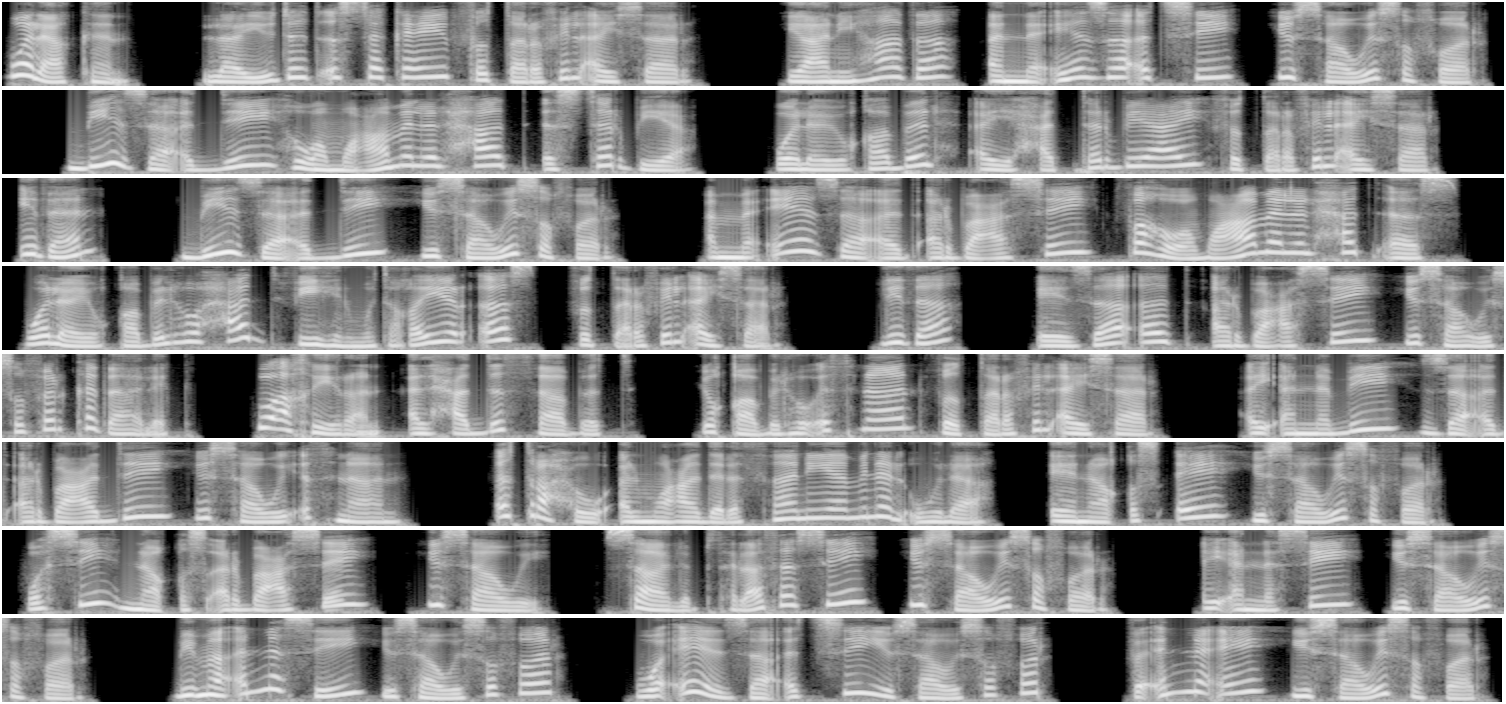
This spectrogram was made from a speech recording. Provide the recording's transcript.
ولكن لا يوجد S تكعيب في الطرف الأيسر. يعني هذا أن A زائد C يساوي صفر. B زائد D هو معامل الحاد S تربيع ولا يقابله أي حد تربيعي في الطرف الأيسر. إذا B زائد D يساوي صفر. أما A زائد 4C فهو معامل الحد S ولا يقابله حد فيه المتغير S في الطرف الأيسر. لذا A زائد 4C يساوي صفر كذلك. وأخيراً الحد الثابت يقابله اثنان في الطرف الأيسر أي أن B زائد 4D يساوي اثنان. اطرحوا المعادلة الثانية من الأولى. A ناقص A يساوي صفر و C ناقص 4C يساوي سالب 3C يساوي صفر أي أن C يساوي صفر. بما أن C يساوي صفر و A زائد C يساوي صفر فإن A يساوي صفر.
